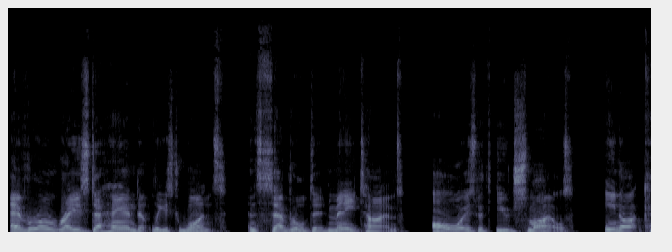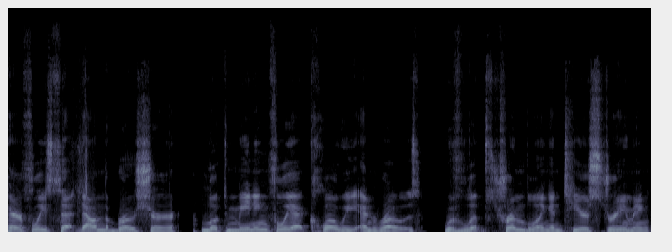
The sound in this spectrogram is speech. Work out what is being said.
Everyone raised a hand at least once, and several did many times, always with huge smiles. Enoch carefully set down the brochure, looked meaningfully at Chloe, and rose. With lips trembling and tears streaming,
